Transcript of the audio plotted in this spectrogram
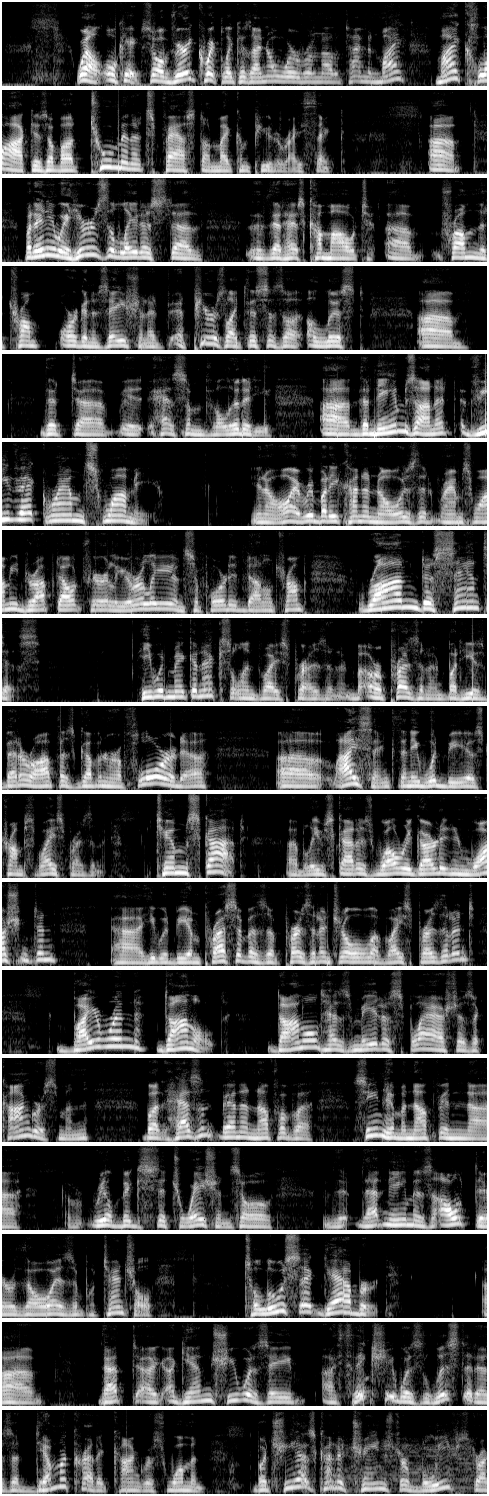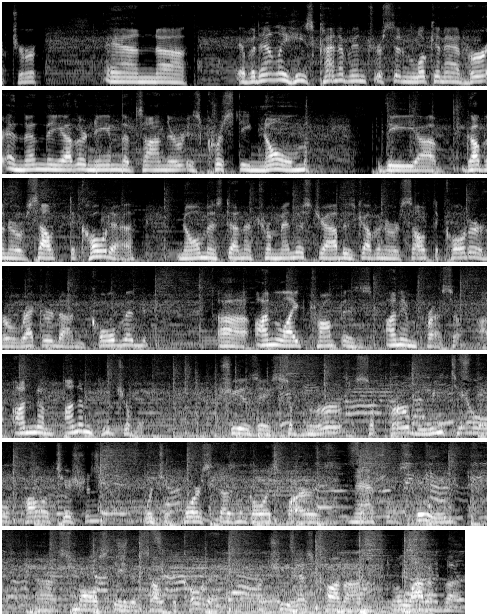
Well, okay, so very quickly, because I know we're running out of time, and my my clock is about two minutes fast on my computer, I think. Uh, but anyway, here's the latest uh, that has come out uh, from the Trump organization. It, appears like this is a, a list um, that uh, it has some validity. Uh, the names on it Vivek Ramaswamy. You know, everybody kind of knows that Ramaswamy dropped out fairly early and supported Donald Trump. Ron DeSantis. He would make an excellent vice president or president, but he is better off as governor of Florida, uh, I think, than he would be as Trump's vice president. Tim Scott. I believe Scott is well regarded in Washington. Uh, he would be impressive as a presidential uh, vice president. Byron Donald. Donald has made a splash as a congressman, but hasn't been enough of a seen him enough in uh, a real big situation. So th- that name is out there though as a potential. Tulsi Gabbard. Uh, that uh, again, she was a. I think she was listed as a Democratic Congresswoman, but she has kind of changed her belief structure, and uh, evidently he's kind of interested in looking at her. And then the other name that's on there is Kristi Noem, the uh, governor of South Dakota. Noem has done a tremendous job as governor of South Dakota. Her record on COVID, uh, unlike Trump, is unimpressive, uh, un- unimpeachable. She is a superb, superb retail politician, which of course doesn't go as far as national stage, uh, small state of South Dakota, but she has caught on to a lot of uh,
